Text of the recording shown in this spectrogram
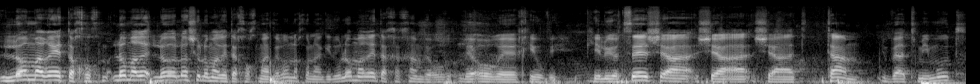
לא מראה את החוכמה, לא, מראה, לא, לא שהוא לא מראה את החוכמה, זה לא נכון להגיד, הוא לא מראה את החכם באור, באור uh, חיובי. כאילו יוצא שה, שה, שהתם והתמימות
